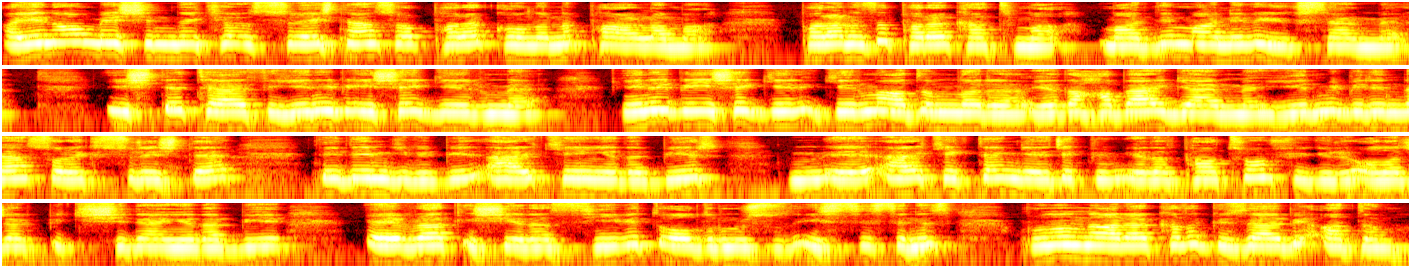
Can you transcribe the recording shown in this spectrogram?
Ayın 15'indeki süreçten sonra para konularına parlama, paranıza para katma, maddi manevi yükselme, işte terfi, yeni bir işe girme, yeni bir işe gir- girme adımları ya da haber gelme 21'inden sonraki süreçte dediğim gibi bir erkeğin ya da bir e, erkekten gelecek bir ya da patron figürü olacak bir kişiden ya da bir evrak işi ya da CV doldurmuşsunuz işsizseniz bununla alakalı güzel bir adım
